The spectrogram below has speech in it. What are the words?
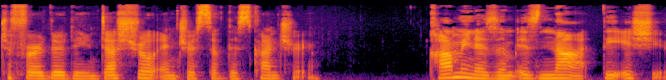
to further the industrial interests of this country. Communism is not the issue.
